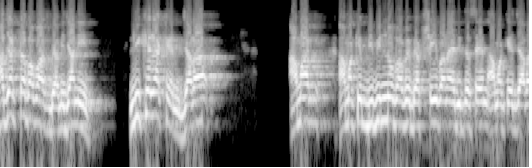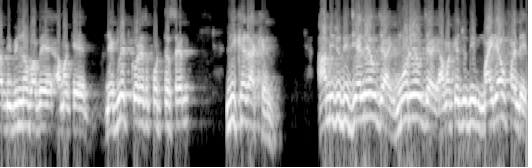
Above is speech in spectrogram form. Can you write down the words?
হাজারটা বাবা আসবে, আমি জানি। লিখে রাখেন, যারা আমার, আমাকে বিভিন্ন ভাবে ব্যবসায়ী বানায় দিতেছেন, আমাকে যারা বিভিন্ন ভাবে আমাকে নেগলেক্ট করে করতেছেন, লিখে রাখেন। আমি যদি জেলেও যাই, মরেও যাই, আমাকে যদি মাইরাও ফেলে,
